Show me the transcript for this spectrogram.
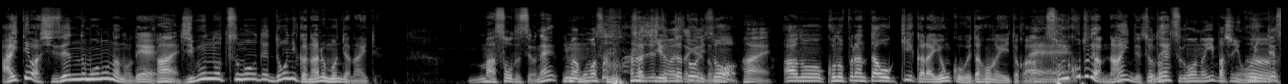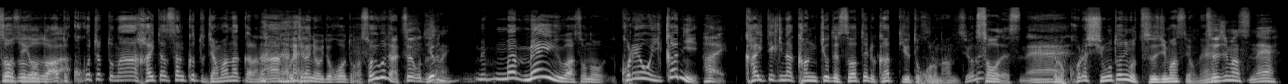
相手は自然のものなので自分の都合でどうにかなるもんじゃないというまあそうですよね。今本間さんもさっき言った通りそう。あのこのプランター大きいから4個植えた方がいいとか。そういうことではないんですよね。都合のいい場所に置いてそうそうそうあとここちょっとな配達さん食っと邪魔になっからな。こっち側に置いとこうとか。そういうことじゃない。そういうことじゃないメインはそのこれをいかに快適な環境で育てるかっていうところなんですよね。そうですね。でもこれ仕事にも通じますよね。通じますね。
